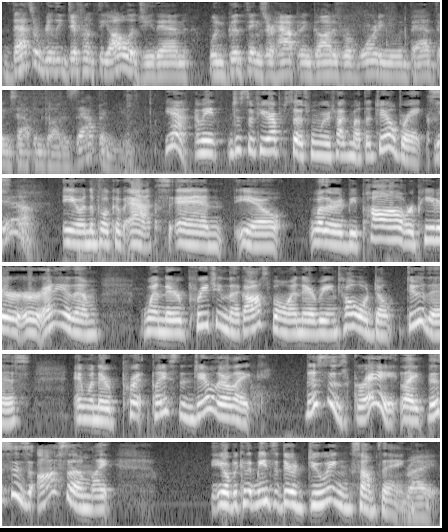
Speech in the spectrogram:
that's a really different theology than when good things are happening, God is rewarding you, when bad things happen, God is zapping you. Yeah, I mean, just a few episodes when we were talking about the jailbreaks. Yeah. You know, in the book of Acts, and you know, whether it be Paul or Peter or any of them, when they're preaching the gospel and they're being told, "Don't do this," and when they're pr- placed in jail, they're like, "This is great! Like, this is awesome!" Like, you know, because it means that they're doing something, Right,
